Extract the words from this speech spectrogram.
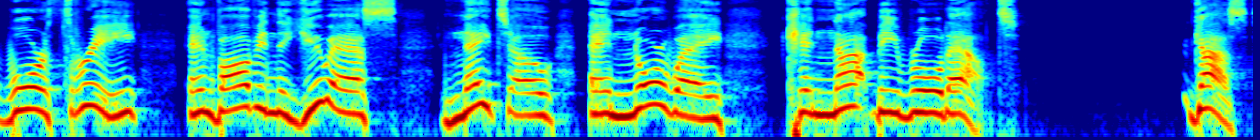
War III, involving the U.S., NATO, and Norway, cannot be ruled out. Guys,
